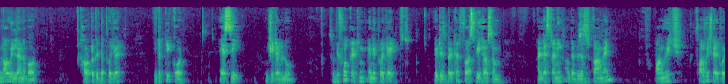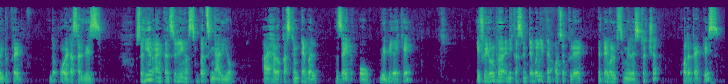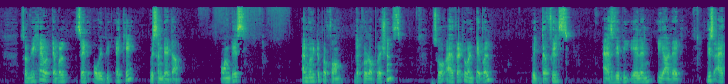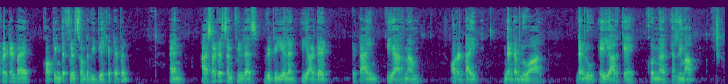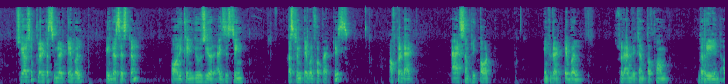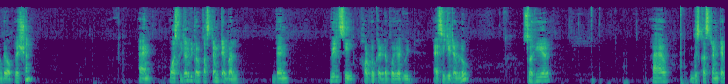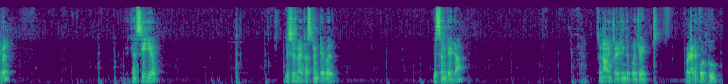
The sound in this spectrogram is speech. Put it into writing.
Now we'll learn about how to get a project with the T code SEGW. So before creating any project, it is better first we have some understanding of the business requirement on which for which we are going to create the OData service. So here I am considering a simple scenario. I have a custom table ZOVBAK. If you don't have any custom table, you can also create the table with similar structure for the practice. So we have a table ZOVBAK with some data. On this, I'm going to perform the CRUD operations. So I have created one table with the fields as VB, ELN, ER date. This I have created by copying the fields from the VBAK table. And I selected some field as VB, ELN, ER date, the time, ER num, order type, the WR, WARK, corner, and remap. So you also create a similar table in the system or you can use your existing custom table for practice. After that, add some record into that table so that we can perform the reading of the operation. And once we done with our custom table, then we'll see how to create the project with SEGW. So here I have this custom table. You can see here. This is my custom table with some data. So now I'm creating the project. But I'll go to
